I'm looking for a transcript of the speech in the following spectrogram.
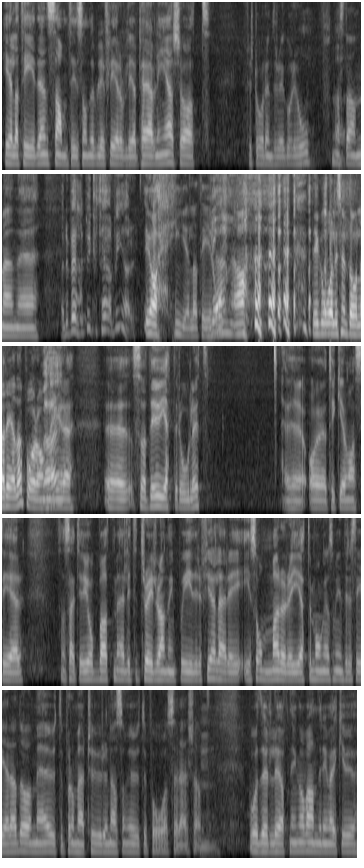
hela tiden samtidigt som det blir fler och fler tävlingar så att jag förstår inte hur det går ihop nej. nästan men eh, är det väldigt mycket tävlingar? Ja, hela tiden. Ja. ja. det går liksom inte att hålla reda på dem längre. Eh, så det är jätteroligt. Eh, och jag tycker man ser som sagt, jag har jobbat med lite trailrunning på Idrefjäll här i, i, sommar och det är jättemånga som är intresserade och med ute på de här turerna som vi är ute på och så där. Så att mm. både löpning och vandring verkar ju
